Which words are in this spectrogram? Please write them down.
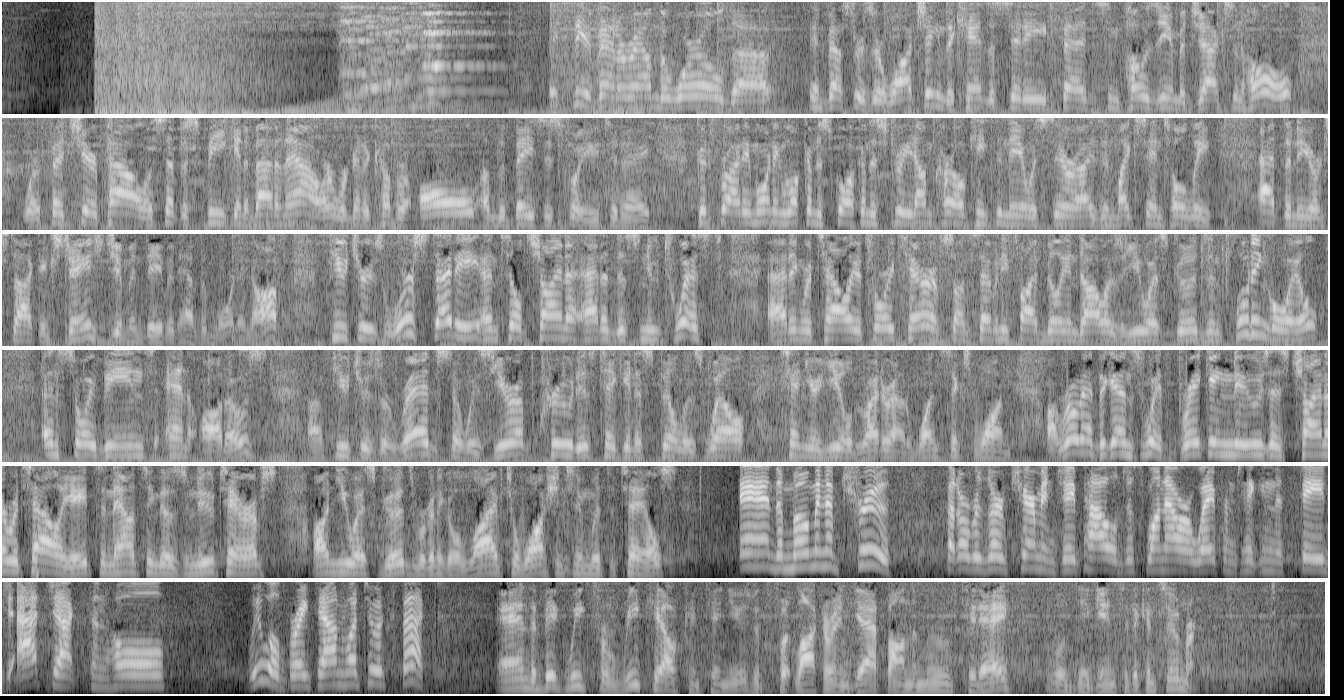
It's the event around the world. Uh, investors are watching the Kansas City Fed Symposium at Jackson Hole, where Fed Chair Powell is set to speak in about an hour. We're going to cover all of the bases for you today. Good Friday morning. Welcome to Squawk on the Street. I'm Carl Quintanilla with Sarah Eisen, Mike Santoli at the New York Stock Exchange. Jim and David have the morning off. Futures were steady until China added this new twist, adding retaliatory tariffs on $75 billion of U.S. goods, including oil and soybeans and autos. Uh, futures are red, so is Europe. Crude is taking a spill as well. 10 year year yield right around 161. Our uh, roadmap begins with breaking news as China retaliates, announcing those new tariffs on U.S. goods. We're going to go live to Washington with details. And a moment of truth. Federal Reserve Chairman Jay Powell just one hour away from taking the stage at Jackson Hole. We will break down what to expect. And the big week for retail continues with Foot Locker and Gap on the move today. We'll dig into the consumer.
